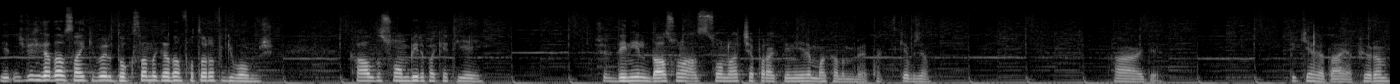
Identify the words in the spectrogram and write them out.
71'lik adam sanki böyle 90'lık adam fotoğrafı gibi olmuş. Kaldı son bir paket EA. Şöyle deneyelim daha sonra sonra aç yaparak deneyelim bakalım be. Taktik yapacağım. Haydi. Bir kere daha yapıyorum.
